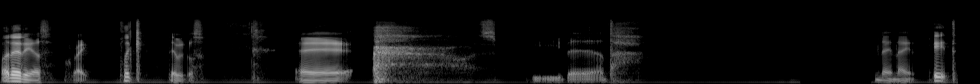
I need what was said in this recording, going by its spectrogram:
Oh, there he is. Right, click. There we go. Uh, Speedbird 998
